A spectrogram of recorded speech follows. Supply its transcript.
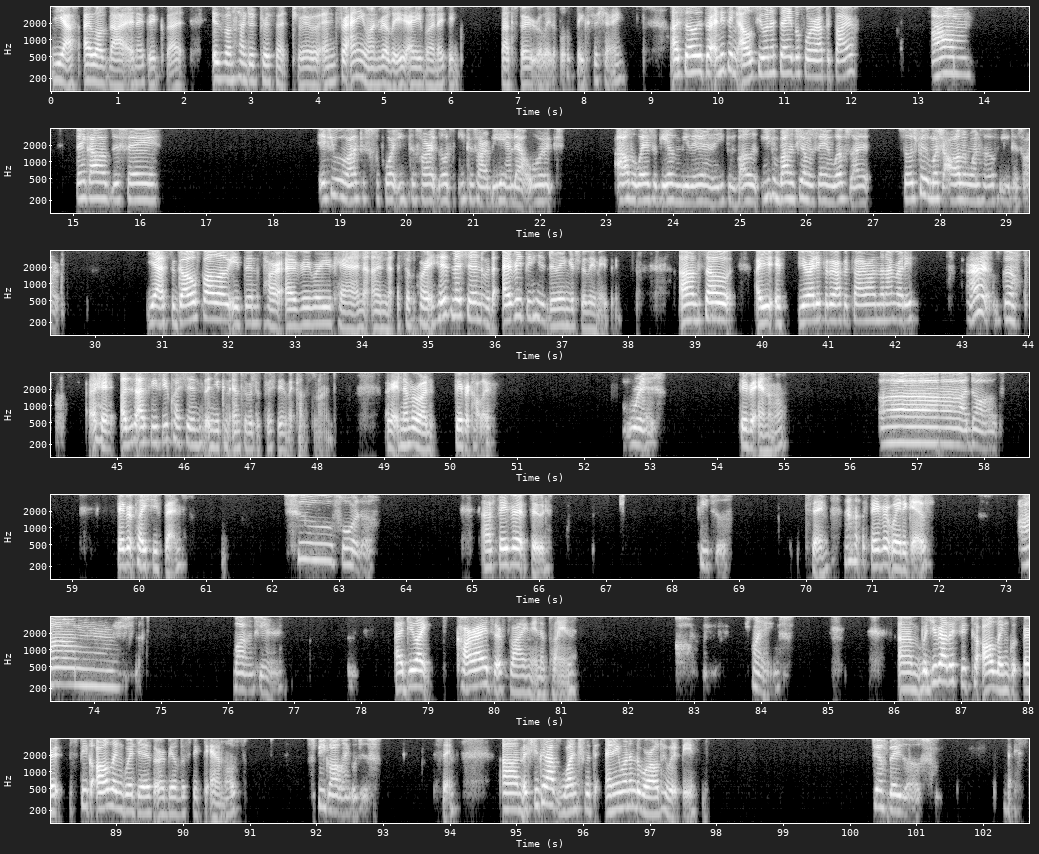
Yeah, I love that. And I think that is 100% true. And for anyone, really, anyone, I think that's very relatable. Thanks for sharing. Uh, so, is there anything else you want to say before rapid fire? Um, think I'll just say if you would like to support Ethan's Heart, go to ethansheartbham.org. All the ways to give and be there, and you can vol- you can volunteer on the same website. So it's pretty much all in one hub for Ethan's Heart. Yes, go follow Ethan's heart everywhere you can and support his mission with everything he's doing. It's really amazing. Um, so are you if you're ready for the rapid fire on, then I'm ready. All right, let's go. Okay, I'll just ask you a few questions and you can answer with the first thing that comes to mind. Okay, number one, favorite color, Red. favorite animal, Uh, dog. favorite place you've been, To Florida. uh, favorite food, Pizza. same, favorite way to give, Um, volunteering. uh, do you like car rides or flying in a plane? Planes. Um, would you rather speak to all language or speak all languages or be able to speak to animals? Speak all languages. Same. Um, if you could have lunch with anyone in the world, who would it be? Jeff Bezos. Nice.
